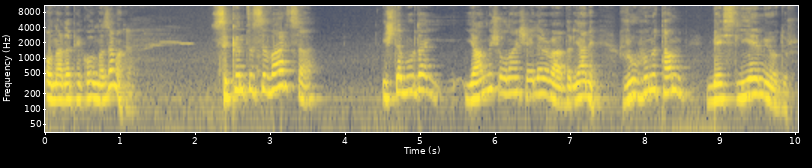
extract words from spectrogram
Onlar da pek olmaz ama Evet. Sıkıntısı varsa işte burada yanlış olan şeyler vardır. Yani ruhunu tam besleyemiyordur.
